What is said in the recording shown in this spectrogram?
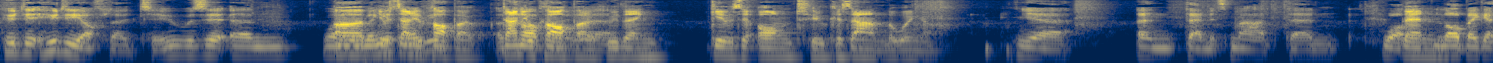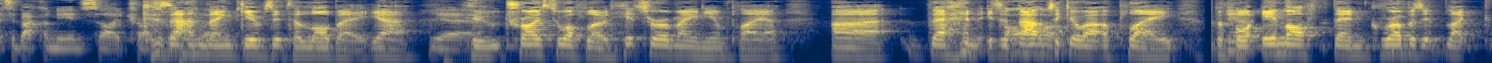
who did who did he offload to? Was it um? One of the Um, it was Daniel maybe? Carpo. Oh, Daniel Carpo, Carpo, yeah. who then gives it on to Kazan, the winger. Yeah. And then it's mad. Then what? Then- Lobbe gets it back on the inside. Tries Kazan then gives it to Lobbe, yeah, Yeah. who tries to offload, hits a Romanian player, uh, then is about Oh. to go out of play before Imhoff then grubbers it, like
